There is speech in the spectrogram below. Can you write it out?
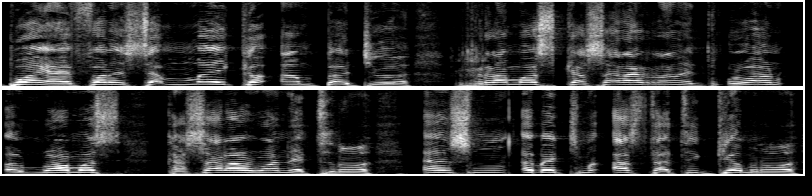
boy ɛfa no sɛ michael ampadu ramos kasara ranet ramos kasara ranet no nso ɛbɛtumi astart game no ne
